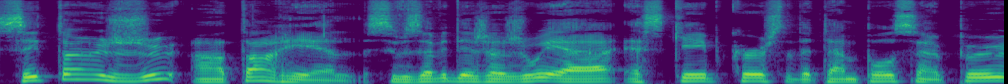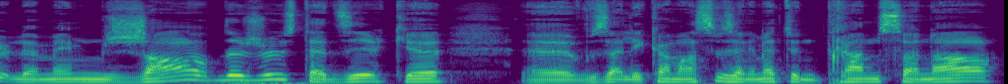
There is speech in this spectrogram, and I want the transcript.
c'est un jeu en temps réel. Si vous avez déjà joué à Escape Curse of the Temple, c'est un peu le même genre de jeu, c'est-à-dire que euh, vous allez commencer, vous allez mettre une trame sonore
